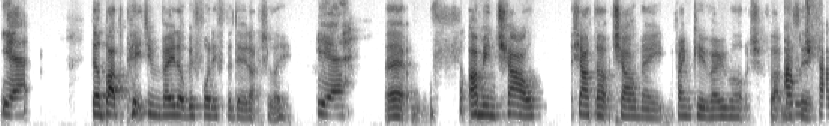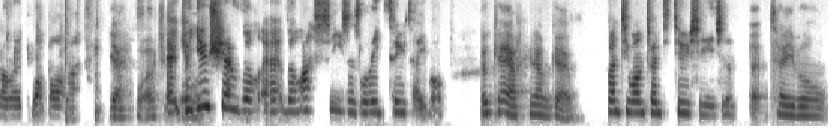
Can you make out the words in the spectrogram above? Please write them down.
Yeah, They're about to pitch invade. It'll be funny if they did actually. yeah. Uh, I mean, Chow, shout out Chow mate. Thank you very much for that message. What baller. Yeah, what Uh, can you show the uh, the last season's League Two table? Okay, I can have a go. 21-22 season. Uh, table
